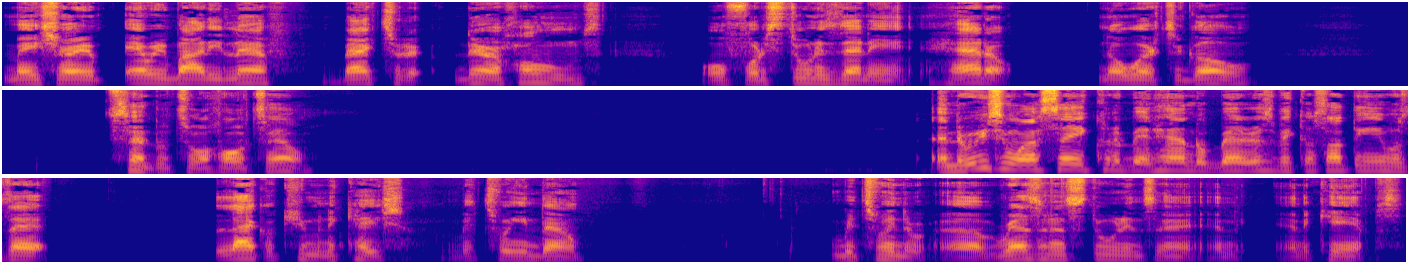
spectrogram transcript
make sure everybody left back to their homes or for the students that had a, nowhere to go, sent them to a hotel. And the reason why I say it could have been handled better is because I think it was that lack of communication between them, between the uh, resident students and, and, and the campus.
